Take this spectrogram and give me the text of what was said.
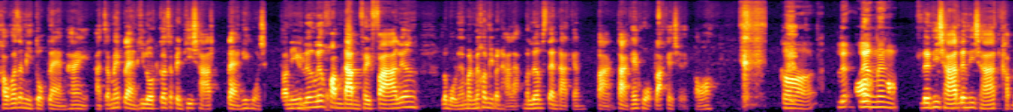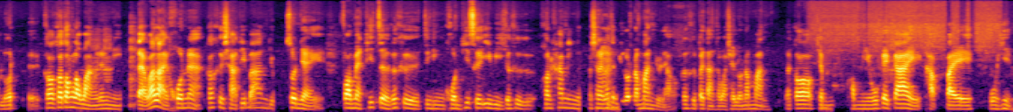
เขาก็จะมีตัวแปลงให้ อาจจะไม่แปลงที่รถก็จะเป็นที่ชาร์จแปลงที่หัวชาร์จตอนนี้เรื่องเรื่องความดันไฟฟ้าเรื่องระบบอะไรมันไม่ค่อยมีปัญหาละมันเริ่ม standard กันต่างต่างแค่หัวปลั๊กเฉยๆอ๋อก็เรื่องอ๋อเรื่อง เรื่องเรื่องที่ชาร์จเรื่องที่ชาร์จขับรถเออก็ก็ต้องระวังเรื่องนี้ แต่ว่าหลายคนน่ะก็คือชาร์จที่บ้านอยู่ส่วนใหญ่ format ที่เจอก็คือจริงๆคนที่ซื้อ EV ก็คือค่อนข้างมีเงินเพราะฉะนั้นก็จะมีรถน้ำมันอยู่แล้ว ก็คือไปต่างจังหวัดใช้รถน้ำมัน แล้วก็เคมคอมมิวใกล้ๆ ขับไปหัวหิน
